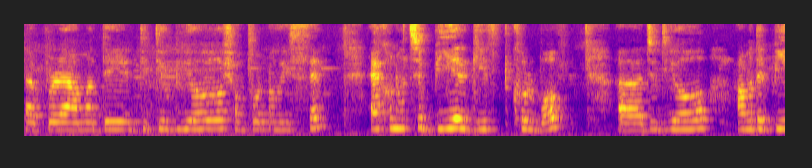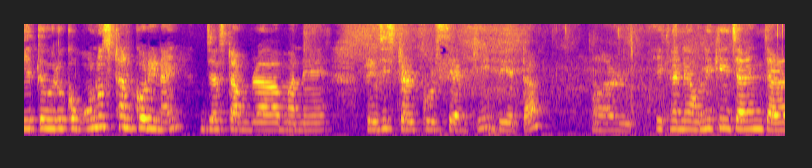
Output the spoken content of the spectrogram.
তারপরে আমাদের দ্বিতীয় বিয়েও সম্পন্ন হয়েছে এখন হচ্ছে বিয়ের গিফট খুলবো। যদিও আমাদের বিয়েতে ওইরকম অনুষ্ঠান করি নাই জাস্ট আমরা মানে রেজিস্টার করছি আর কি বিয়েটা। আর এখানে অনেকেই জানেন যারা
